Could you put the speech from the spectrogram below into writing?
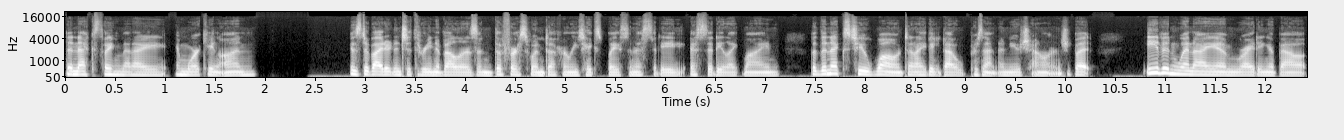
the next thing that I am working on is divided into three novellas, and the first one definitely takes place in a city, a city like mine. But the next two won't, and I think that will present a new challenge. But even when I am writing about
